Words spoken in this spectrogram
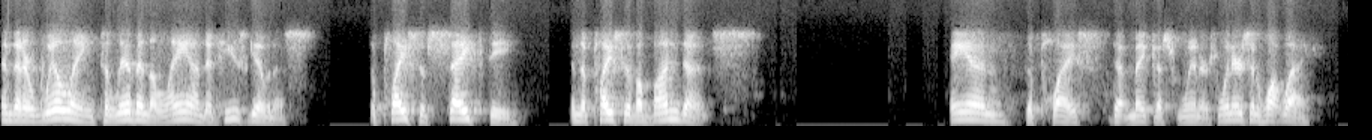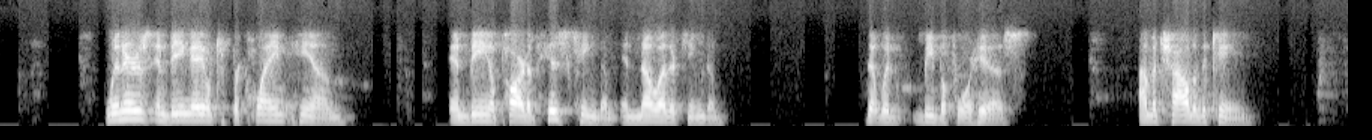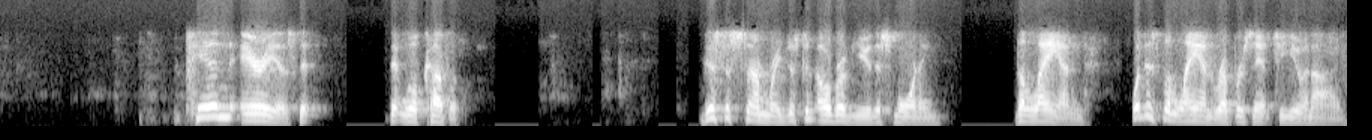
and that are willing to live in the land that He's given us, the place of safety and the place of abundance and the place that make us winners. Winners in what way? Winners in being able to proclaim Him and being a part of His kingdom and no other kingdom that would be before His. I'm a child of the King. 10 areas that, that we'll cover. Just a summary, just an overview this morning. The land. What does the land represent to you and I?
